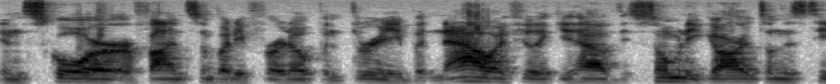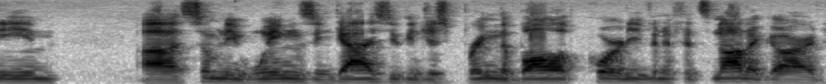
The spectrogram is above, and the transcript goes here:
and score or find somebody for an open three. But now I feel like you have so many guards on this team, uh, so many wings and guys who can just bring the ball up court, even if it's not a guard.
